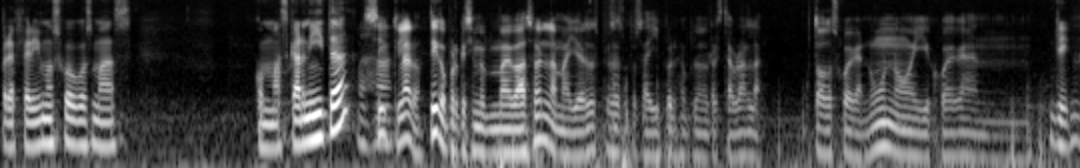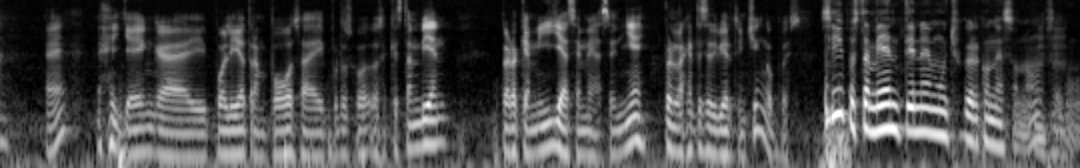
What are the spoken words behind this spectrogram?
preferimos juegos más, con más carnita. Sí, claro. Digo, porque si me, me baso en la mayoría de las personas, pues ahí, por ejemplo, en el restaurante, la- todos juegan uno y juegan Jenga. ¿eh? Jenga y polilla tramposa y puros juegos, o sea, que están bien, pero que a mí ya se me hacen ñe. Pero la gente se divierte un chingo, pues. Sí, pues también tiene mucho que ver con eso, ¿no? O sea, Ujú. como-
